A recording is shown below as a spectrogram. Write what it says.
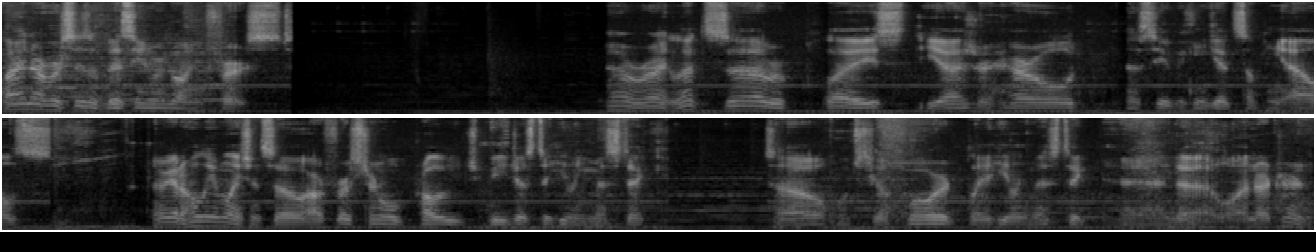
Lyonar versus Abyssian, we're going first. Alright, let's uh, replace the Azure Herald. Let's see if we can get something else. We got a Holy Immolation, so our first turn will probably be just a Healing Mystic. So we'll just go forward, play a Healing Mystic, and uh, we'll end our turn.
